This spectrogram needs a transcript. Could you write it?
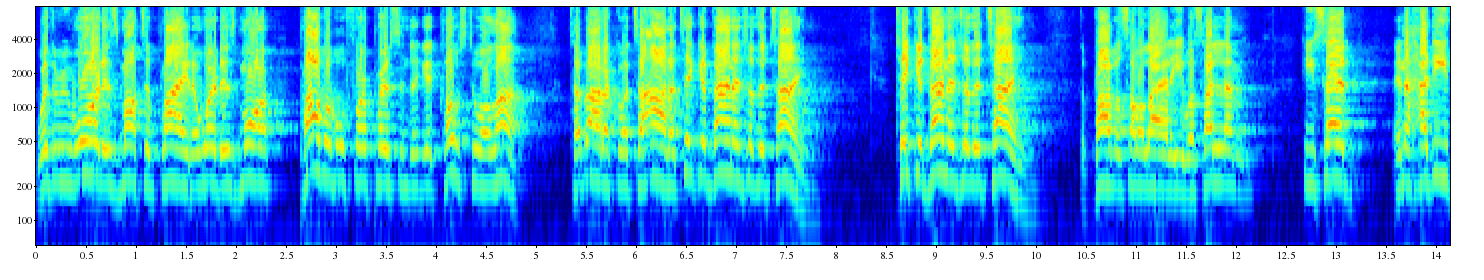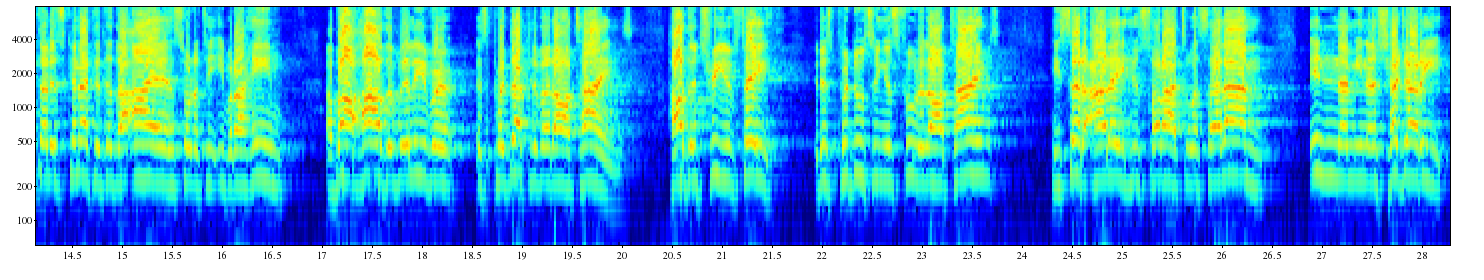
where the reward is multiplied, and where it is more probable for a person to get close to Allah, tabarak wa ta'ala. Take advantage of the time. Take advantage of the time. The Prophet ﷺ, he said in a hadith that is connected to the ayah in Surah Ibrahim about how the believer is productive at all times, how the tree of faith it is producing its fruit at all times. He said, alayhi salatu wasalam, inna mina shajari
